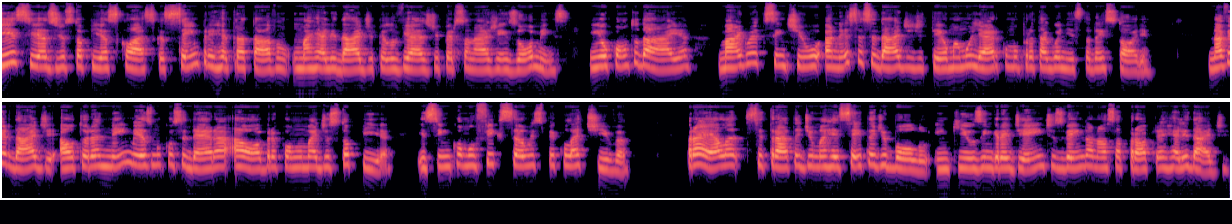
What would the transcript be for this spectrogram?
E se as distopias clássicas sempre retratavam uma realidade pelo viés de personagens homens, em O Conto da Aya, Margaret sentiu a necessidade de ter uma mulher como protagonista da história. Na verdade, a autora nem mesmo considera a obra como uma distopia, e sim como ficção especulativa. Para ela, se trata de uma receita de bolo em que os ingredientes vêm da nossa própria realidade.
